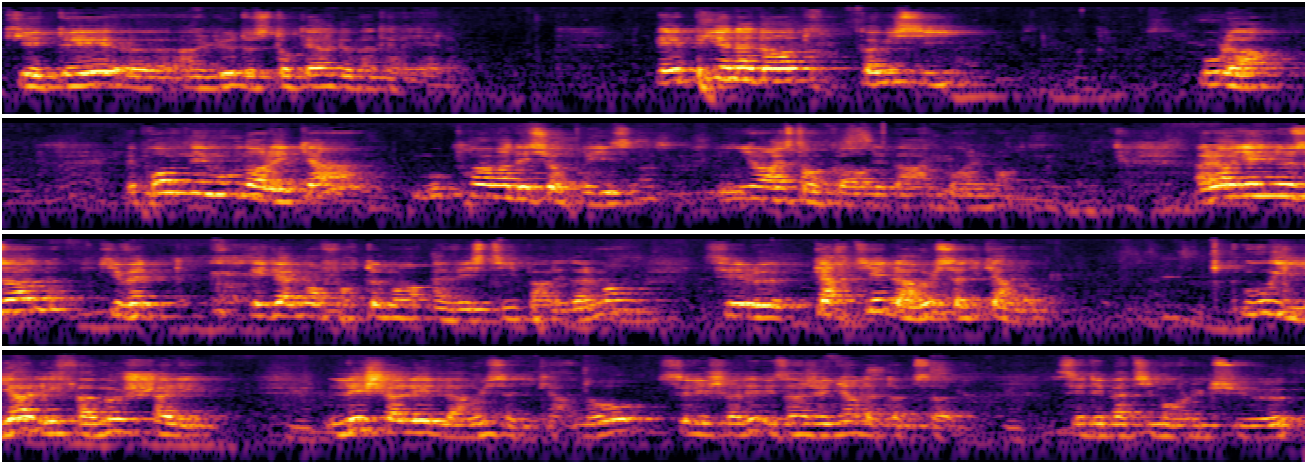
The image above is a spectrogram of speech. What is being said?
qui était euh, un lieu de stockage de matériel. Et puis il y en a d'autres, comme ici, ou là. Et promenez-vous dans les cas, vous pourrez avoir des surprises. Il y en reste encore des baraquements allemands. Alors il y a une zone qui va être également fortement investie par les Allemands, c'est le quartier de la rue Sadi-Carnot, où il y a les fameux chalets. Les chalets de la rue Sadi Carnot, c'est les chalets des ingénieurs de la Thomson. C'est des bâtiments luxueux,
